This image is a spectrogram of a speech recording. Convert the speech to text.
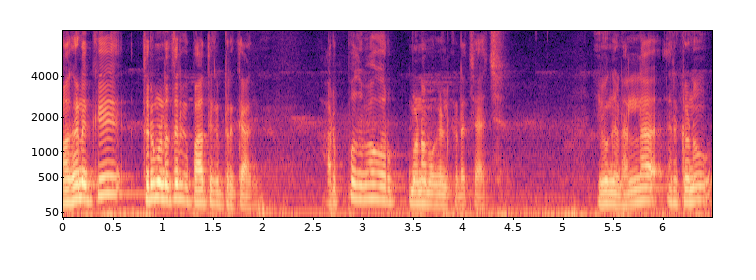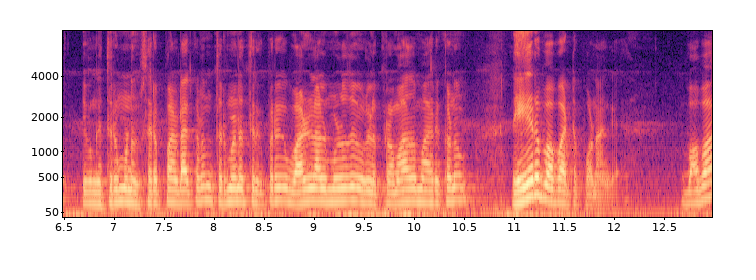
மகனுக்கு திருமணத்திற்கு பார்த்துக்கிட்டு இருக்காங்க. அற்புதமாக ஒரு மணமகள் கிடைச்சாச்சு. இவங்க நல்லா இருக்கணும் இவங்க திருமணம் சிறப்பாக நடக்கணும் திருமணத்திற்கு பிறகு வாழ்நாள் முழுவதும் இவங்களுக்கு பிரமாதமாக இருக்கணும். நேராக பாபாட்ட போனாங்க. பாபா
